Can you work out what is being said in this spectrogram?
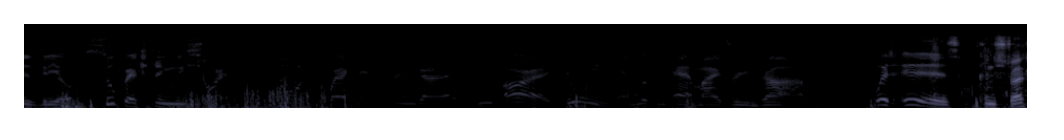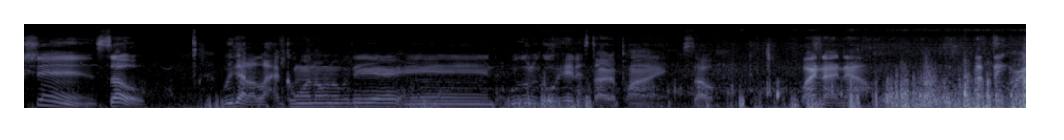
this video super extremely short. Lewis the Wagner and the Dream guys, we are doing and looking at my dream job, which is construction. So we got a lot going on over there, and we're gonna go ahead and start applying. So why not now? I think right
